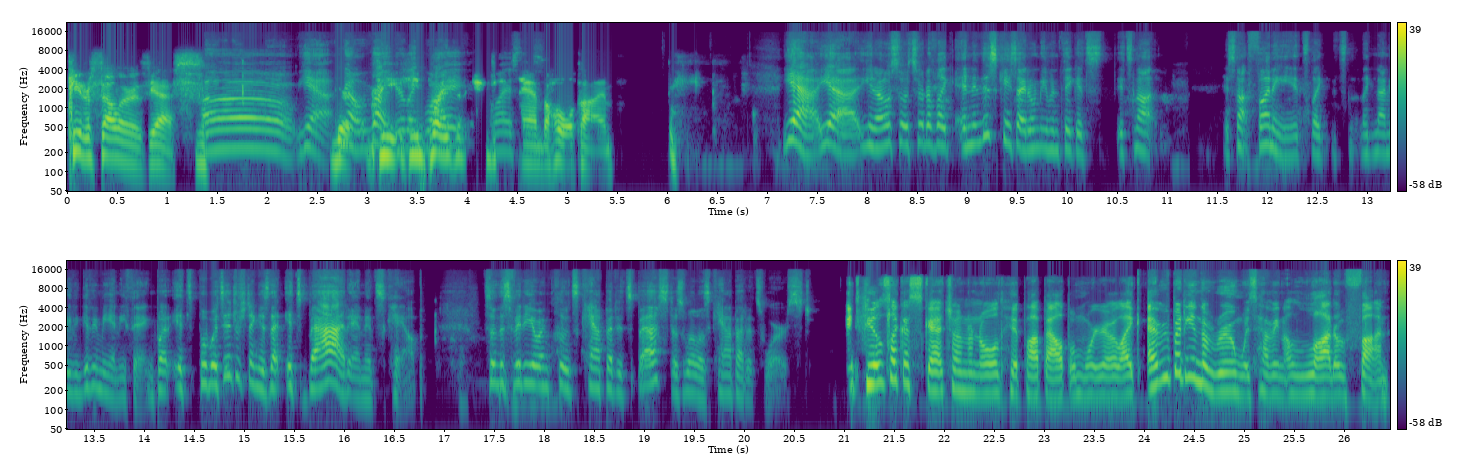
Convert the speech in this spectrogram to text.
Peter Sellers, yes. Oh, yeah. No, right. He, You're like, he plays why, an and the whole time. yeah, yeah. You know, so it's sort of like, and in this case, I don't even think it's it's not it's not funny. It's like it's like not even giving me anything. But it's but what's interesting is that it's bad and it's camp. So this video includes camp at its best as well as camp at its worst it feels like a sketch on an old hip hop album where you're like, everybody in the room was having a lot of fun.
